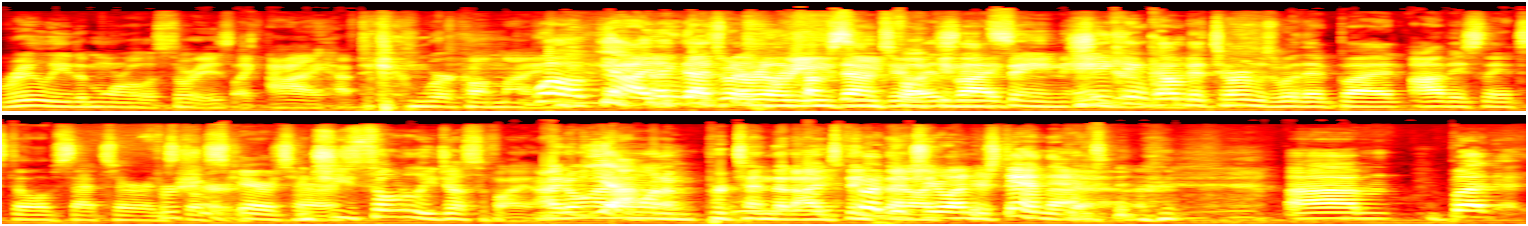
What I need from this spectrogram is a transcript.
really the moral of the story is like I have to work on my Well, yeah, I think that's what it really comes down to. Fucking like she can come to terms with it, but obviously it still upsets her and for still sure. scares her. And she's totally justified. I don't. I don't want to pretend that I it's think good that, that, you I, understand that. um, but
